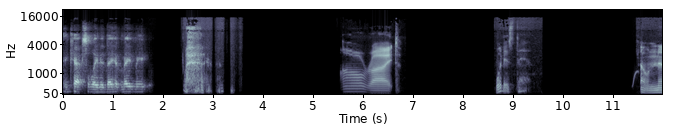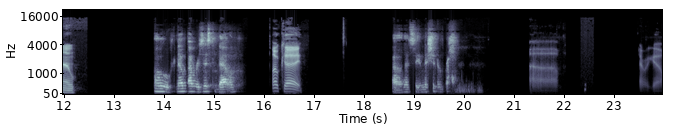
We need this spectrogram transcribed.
encapsulated they have made me. all right. what is that? Oh no. Oh, nope, I resisted that one. Okay. Oh, that's the initiative roll. There go.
